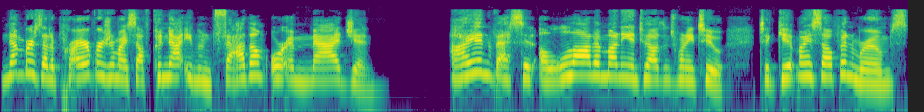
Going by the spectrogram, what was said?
numbers that a prior version of myself could not even fathom or imagine I invested a lot of money in 2022 to get myself in rooms,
